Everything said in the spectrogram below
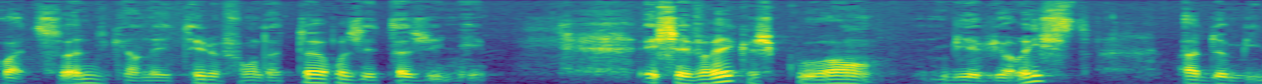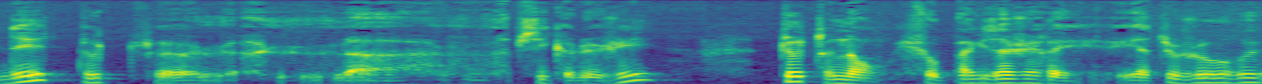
Watson, qui en a été le fondateur aux États-Unis. Et c'est vrai que ce courant behavioriste a dominé toute euh, la, la psychologie tout, non, il ne faut pas exagérer. Il y a toujours eu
